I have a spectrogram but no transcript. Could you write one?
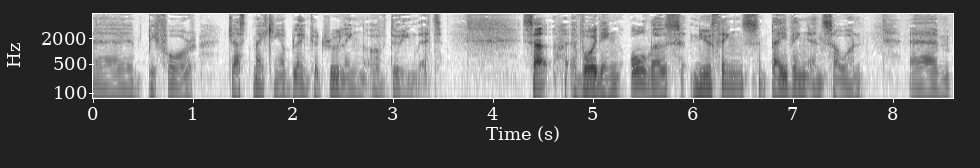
uh, before just making a blanket ruling of doing that. So, avoiding all those new things, bathing and so on, um,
